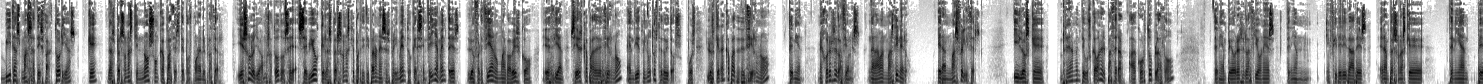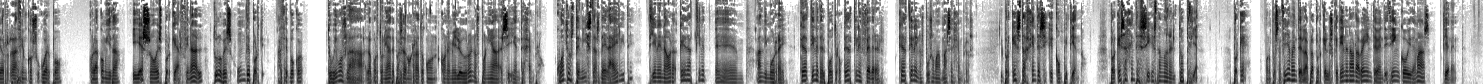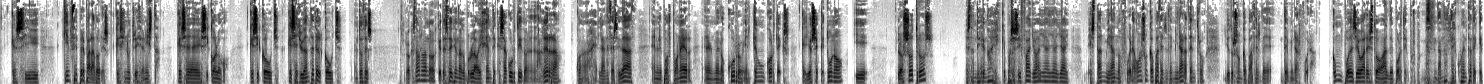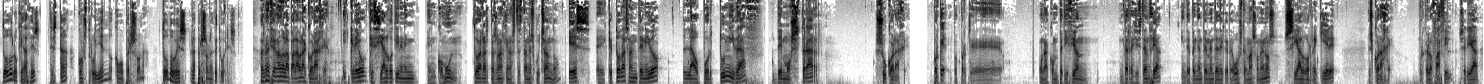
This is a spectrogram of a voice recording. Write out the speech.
vidas más satisfactorias que las personas que no son capaces de posponer el placer. Y eso lo llevamos a todos. Se, vio que las personas que participaron en ese experimento, que sencillamente es, le ofrecían un malvavisco y decían, si eres capaz de decir no, en 10 minutos te doy dos. Pues los que eran capaces de decir no, tenían mejores relaciones, ganaban más dinero, eran más felices. Y los que realmente buscaban el placer a corto plazo, tenían peores relaciones, tenían infidelidades, eran personas que tenían peor relación con su cuerpo, con la comida, y eso es porque al final tú lo ves un deporte. Hace poco tuvimos la, oportunidad de pasar un rato con, con, Emilio Duro y nos ponía el siguiente ejemplo. ¿Cuántos tenistas de la élite tienen ahora? ¿Qué edad tiene eh, Andy Murray? ¿Qué edad tiene Del Potro? ¿Qué edad tiene Federer? ¿Qué edad tiene? Y nos puso más, más ejemplos. ¿Y por qué esta gente sigue compitiendo? ¿Por qué esa gente sigue estando en el top 100? ¿Por qué? Bueno, pues sencillamente la porque los que tienen ahora 20, 25 y demás, tienen que si 15 preparadores, que si nutricionista, que si psicólogo, que si coach, que si ayudante del coach. Entonces, lo que estamos hablando es que te está diciendo que por un lado hay gente que se ha curtido en la guerra, en la necesidad, en el posponer, en el me lo curro y en tengo un córtex que yo sé que tú no, y los otros están diciendo, ay, ¿qué pasa si fallo? Ay, ay, ay, ay. Están mirando fuera. Unos son capaces de mirar adentro y otros son capaces de, de mirar fuera. ¿Cómo puedes llevar esto al deporte? Pues dándote cuenta de que todo lo que haces te está construyendo como persona. Todo es la persona que tú eres. Has mencionado la palabra coraje y creo que si algo tienen en, común todas las personas que nos están escuchando es eh, que todas han tenido la oportunidad de mostrar su coraje. ¿Por qué? Pues porque una competición de resistencia, independientemente de que te guste más o menos, si algo requiere, es coraje. Porque lo fácil sería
